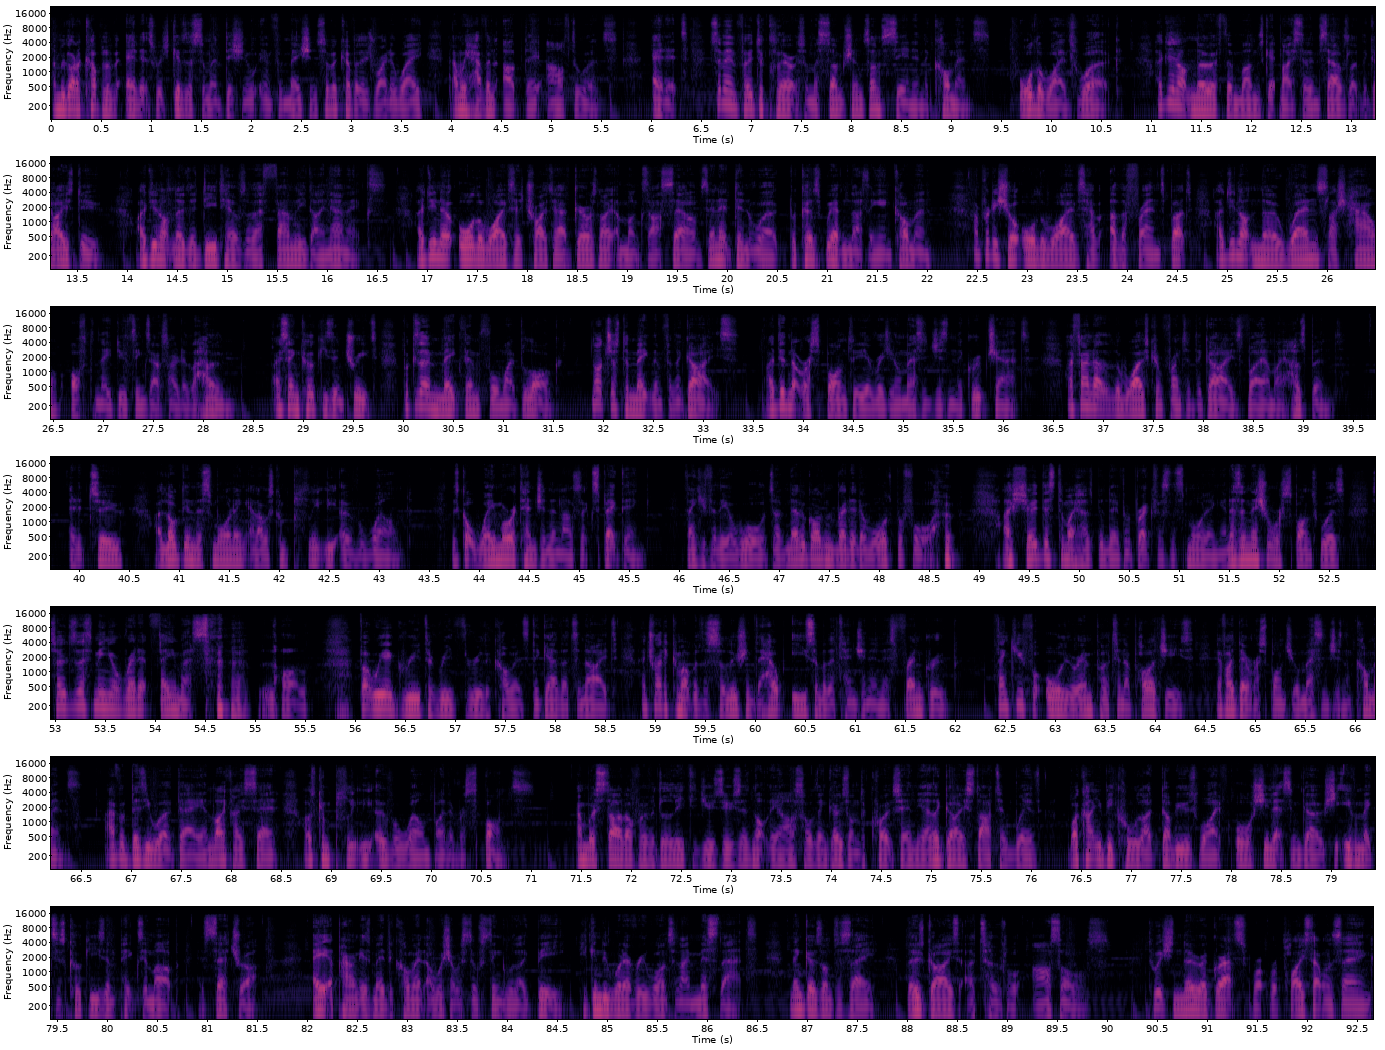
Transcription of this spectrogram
And we got a couple of edits which gives us some additional information, so we cover those right away, and we have an update afterwards. Edit, some info to clear up some assumptions I'm seeing in the comments. All the wives work. I do not know if the mums get nights to themselves like the guys do. I do not know the details of their family dynamics. I do know all the wives have tried to have girls' night amongst ourselves and it didn't work because we have nothing in common. I'm pretty sure all the wives have other friends, but I do not know when slash how often they do things outside of the home. I send cookies and treats because I make them for my blog, not just to make them for the guys. I did not respond to the original messages in the group chat. I found out that the wives confronted the guys via my husband. Edit 2. I logged in this morning and I was completely overwhelmed. This got way more attention than I was expecting. Thank you for the awards. I've never gotten Reddit awards before. I showed this to my husband over breakfast this morning, and his initial response was, So does this mean you're Reddit famous? Lol. But we agreed to read through the comments together tonight and try to come up with a solution to help ease some of the tension in this friend group. Thank you for all your input and apologies if I don't respond to your messages and comments. I have a busy work day, and like I said, I was completely overwhelmed by the response. And we'll start off with a deleted user who says not the asshole, then goes on to quote saying the other guy started with, Why can't you be cool like W's wife? Or she lets him go, she even makes his cookies and picks him up, etc. A apparently has made the comment, I wish I was still single like B. He can do whatever he wants and I miss that. And then goes on to say, Those guys are total assholes. To which No Regrets replies that one saying,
